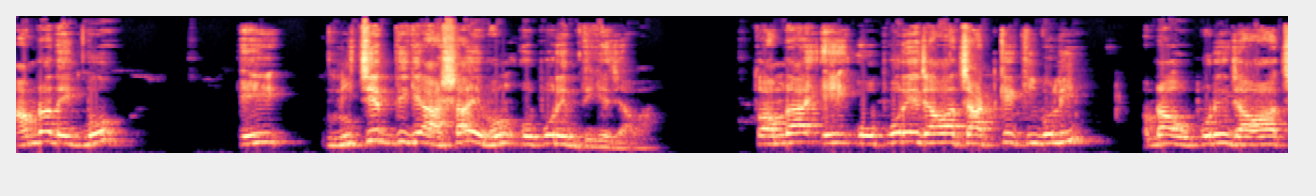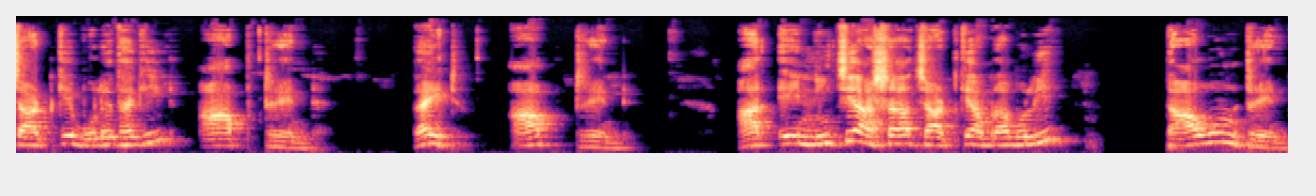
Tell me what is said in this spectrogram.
আমরা দেখব এই নিচের দিকে আসা এবং ওপরের দিকে যাওয়া। তো আমরা এই ওপরে যাওয়া চার্টকে কি বলি? আমরা ওপরে যাওয়া চার্টকে বলে থাকি up trend right up trend আর এই নিচে আসা চার্টকে আমরা বলি ডাউন ট্রেন্ড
